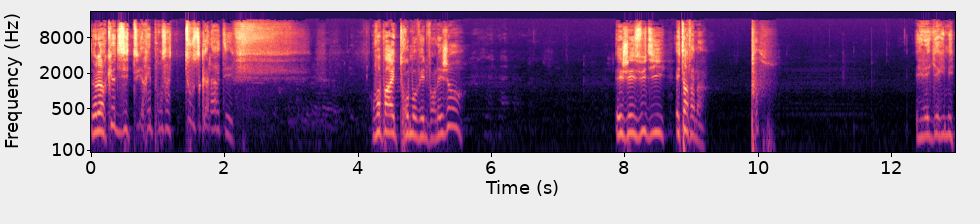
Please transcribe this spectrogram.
Dans leur cœur, ils Réponds à tout ce gars-là. On va paraître trop mauvais devant les gens. Et Jésus dit Étends ta main. Et il est guéri.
